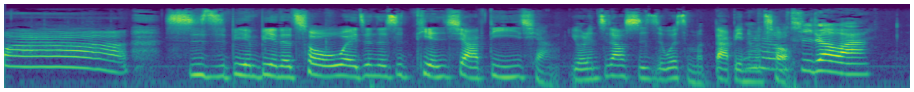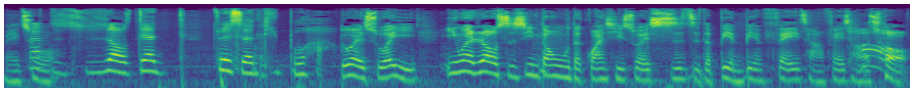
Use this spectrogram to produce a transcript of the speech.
啊！狮子便便的臭味真的是天下第一强。有人知道狮子为什么大便那么臭？吃肉啊，没错，它只吃肉，这样对身体不好。对，所以因为肉食性动物的关系，所以狮子的便便非常非常的臭。臭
